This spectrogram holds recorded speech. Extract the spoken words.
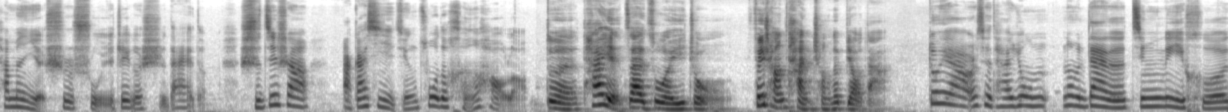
他们也是属于这个时代的。实际上，阿嘎西已经做得很好了。对他也在做一种非常坦诚的表达。对呀，而且他用那么大的精力和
